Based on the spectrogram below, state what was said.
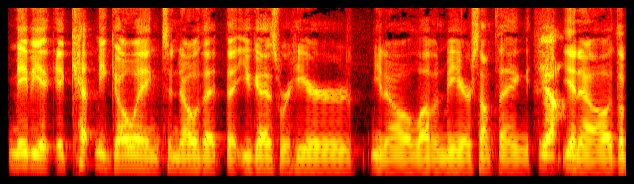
maybe it, it, kept me going to know that that you guys were here, you know, loving me or something. Yeah. You know, the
